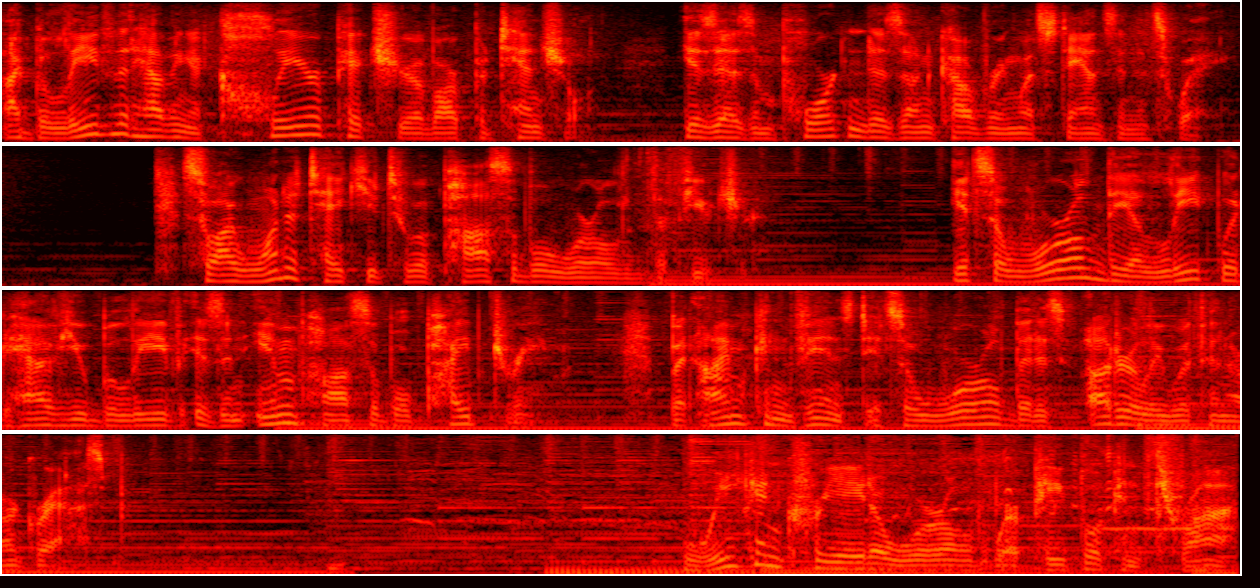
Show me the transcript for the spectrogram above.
I believe that having a clear picture of our potential is as important as uncovering what stands in its way. So I want to take you to a possible world of the future. It's a world the elite would have you believe is an impossible pipe dream, but I'm convinced it's a world that is utterly within our grasp. We can create a world where people can thrive,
